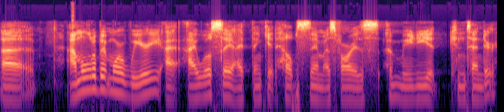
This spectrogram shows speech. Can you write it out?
Uh, I'm a little bit more weary. I, I will say I think it helps them as far as immediate contender.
